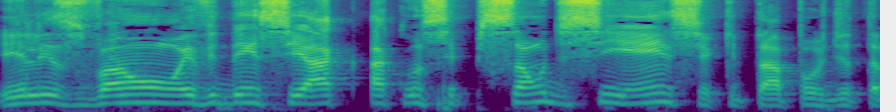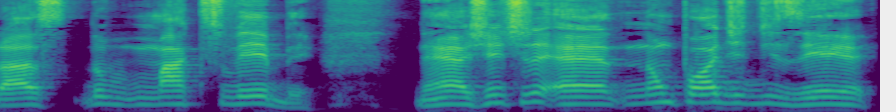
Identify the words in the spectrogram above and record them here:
eles vão evidenciar a concepção de ciência que está por detrás do Max Weber. Né? A gente é, não pode dizer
